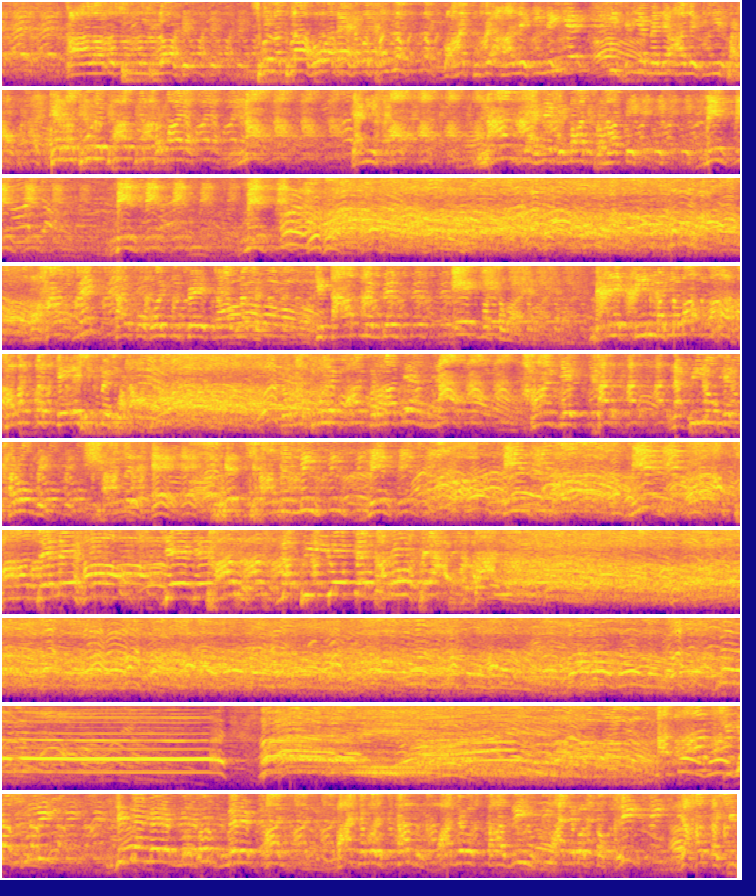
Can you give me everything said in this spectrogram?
काला रसूलुल्लाह, सल्लल्लाहु अलैहि वसल्लम, वहाँ आले ही नहीं है, इसलिए मैंने आले ही नहीं पढ़ा। कि रसूल पाक ने फरमाया ना यानी हाँ नाम कहने के बाद फरमाते हैं मेन मेन मेन वहाँ में कल को कोई मुझ पे इतराज न करे किताब में मेन एक मर्तबा है। मैंने तीन मर्तबा मोहब्बत के इश्क में पढ़ा है। तो रसूल पाक फरमाते हैं, ना हाँ ये घर नबियों के घरों में शामिल है।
